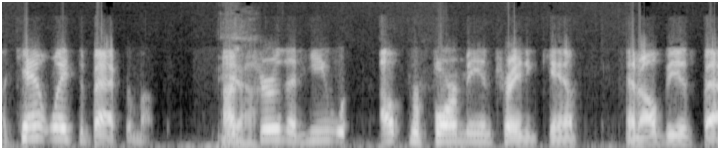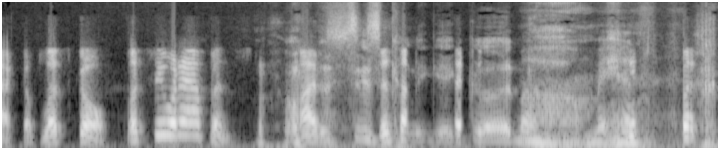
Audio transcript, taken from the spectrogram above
I can't wait to back him up. I'm sure that he will outperform me in training camp, and I'll be his backup. Let's go. Let's see what happens. Oh, I'm- this is going to get good. Oh man. but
